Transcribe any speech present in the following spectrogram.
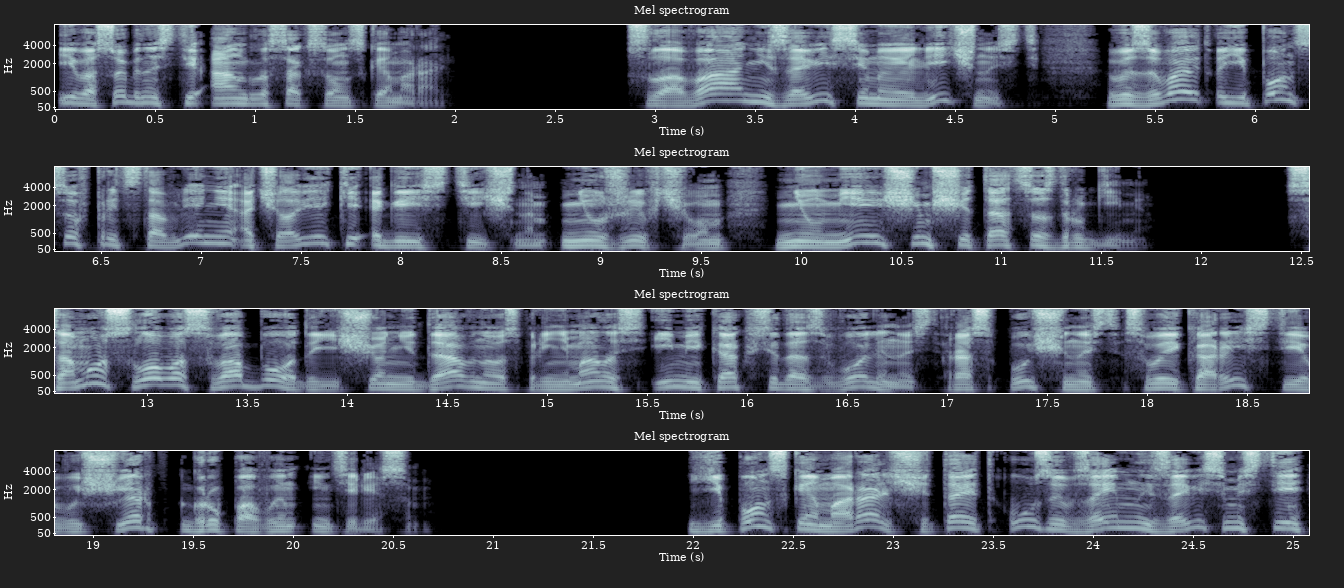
и в особенности англосаксонская мораль. Слова «независимая личность» вызывают у японцев представление о человеке эгоистичном, неуживчивом, не умеющем считаться с другими. Само слово «свобода» еще недавно воспринималось ими как вседозволенность, распущенность, своекорыстие в ущерб групповым интересам. Японская мораль считает узы взаимной зависимости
